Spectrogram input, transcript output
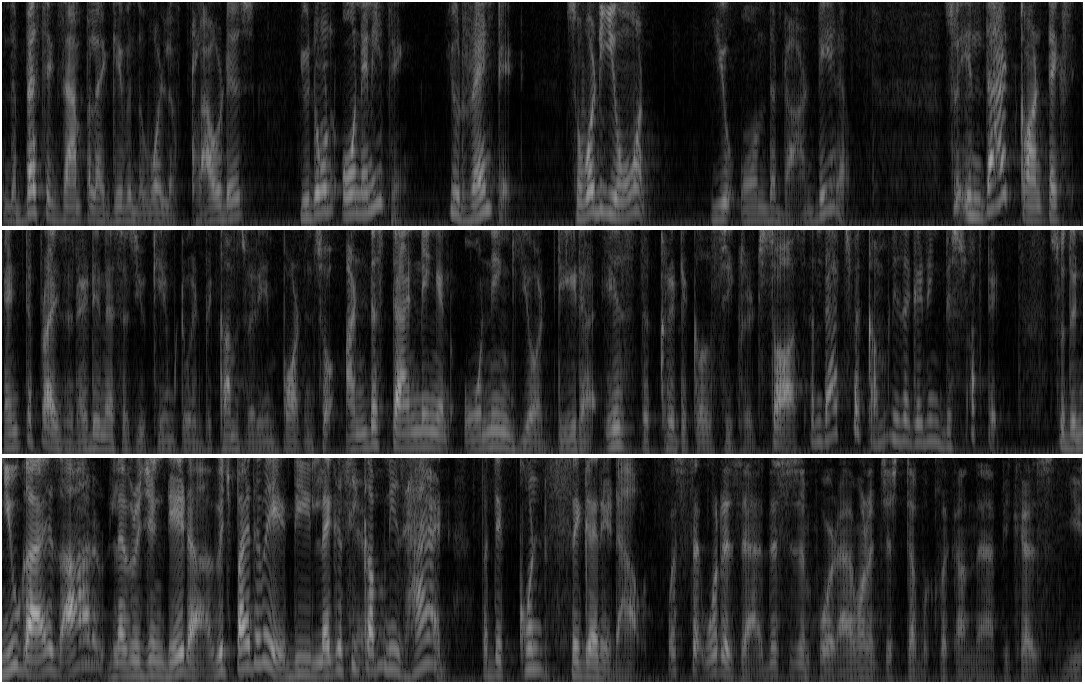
And the best example I give in the world of cloud is you don't own anything, you rent it. So what do you own? You own the darn data. So in that context, enterprise readiness as you came to it becomes very important. So understanding and owning your data is the critical secret sauce. And that's where companies are getting disrupted. So the new guys are leveraging data, which by the way, the legacy yeah. companies had, but they couldn't figure it out. What's that, what is that? This is important. I want to just double click on that because you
